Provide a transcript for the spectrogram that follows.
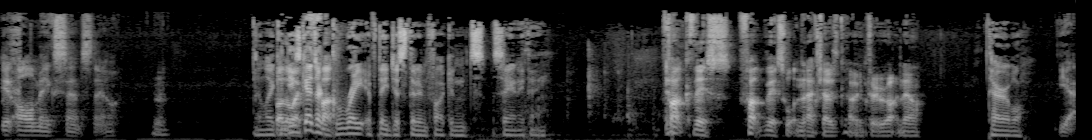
It all makes sense now. They're like By the these way, guys are great if they just didn't fucking say anything. fuck this, fuck this. What Nacho's going through right now. Terrible. Yeah,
